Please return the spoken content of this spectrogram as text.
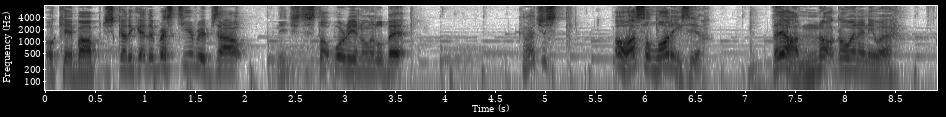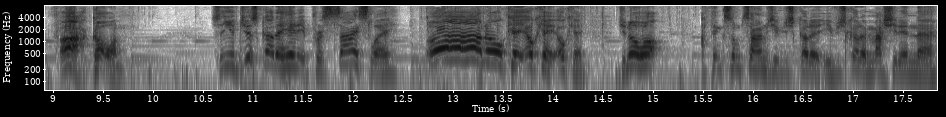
Okay, Bob, just got to get the rest of your ribs out. Need you to stop worrying a little bit. Can I just... Oh, that's a lot easier. They are not going anywhere. Ah, got one. So you've just got to hit it precisely. Oh, no, okay, okay, okay. Do you know what? I think sometimes you've just got to you've just got to mash it in there.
